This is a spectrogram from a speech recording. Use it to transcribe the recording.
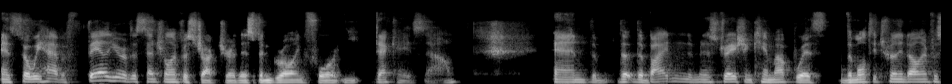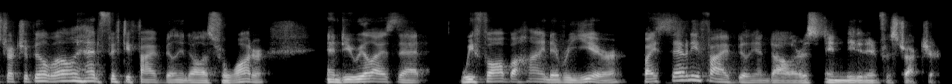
And so we have a failure of the central infrastructure that's been growing for decades now. And the, the, the, Biden administration came up with the multi trillion dollar infrastructure bill. Well, it had $55 billion for water. And do you realize that we fall behind every year by $75 billion in needed infrastructure?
